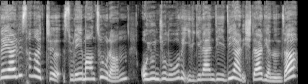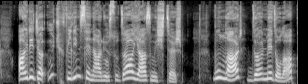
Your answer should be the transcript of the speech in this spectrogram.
Değerli sanatçı Süleyman Turan, oyunculuğu ve ilgilendiği diğer işler yanında ayrıca 3 film senaryosu da yazmıştır. Bunlar Dönme Dolap,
